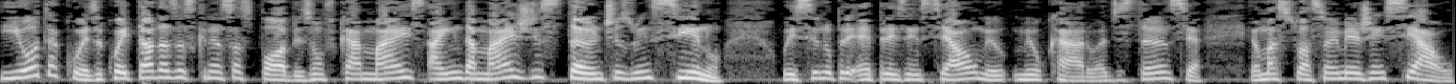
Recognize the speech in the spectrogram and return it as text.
E outra coisa, coitadas das crianças pobres, vão ficar mais, ainda mais distantes do ensino. O ensino é presencial, meu, meu caro, a distância é uma situação emergencial.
